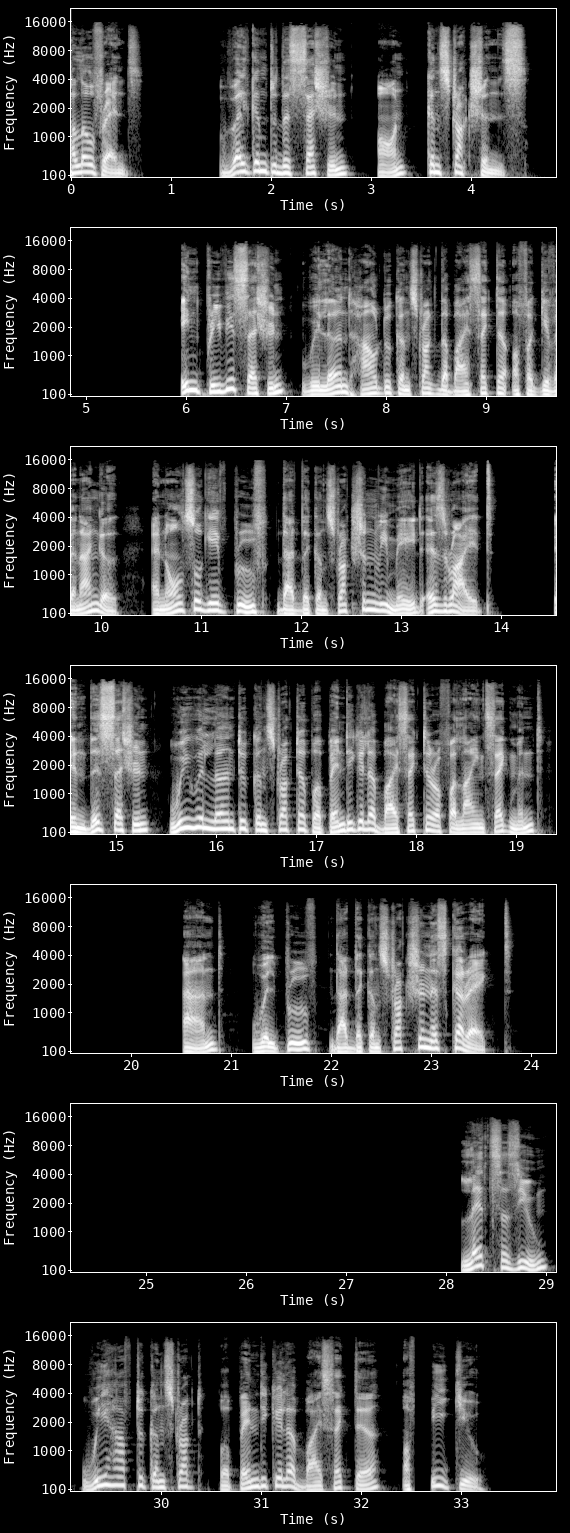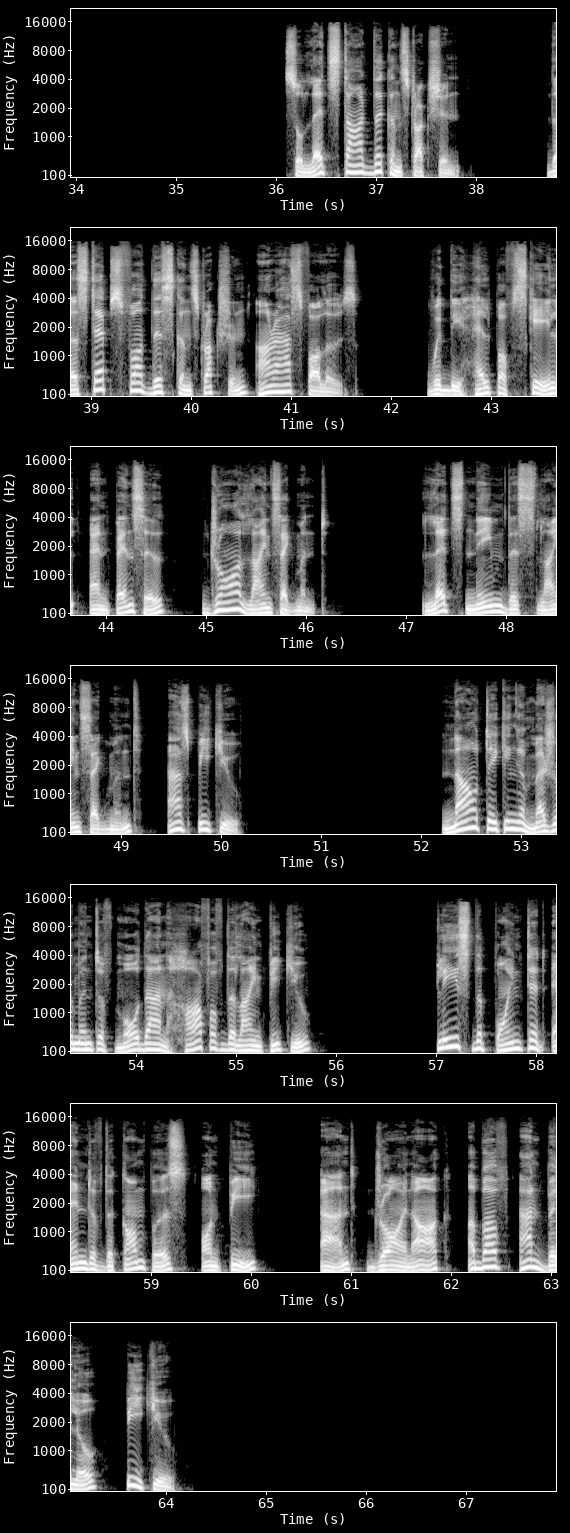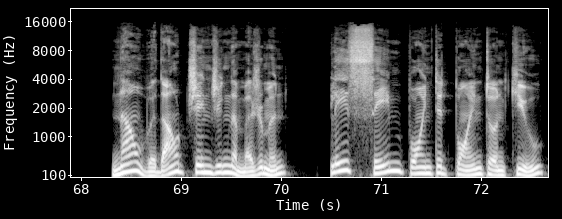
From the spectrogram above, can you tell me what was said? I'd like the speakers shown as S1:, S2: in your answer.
S1: Hello friends. Welcome to this session on constructions. In previous session, we learned how to construct the bisector of a given angle and also gave proof that the construction we made is right. In this session, we will learn to construct a perpendicular bisector of a line segment and will prove that the construction is correct. Let's assume we have to construct perpendicular bisector of PQ. So let's start the construction. The steps for this construction are as follows. With the help of scale and pencil, draw a line segment. Let's name this line segment as PQ. Now taking a measurement of more than half of the line PQ, place the pointed end of the compass on P and draw an arc above and below PQ. Now without changing the measurement, place same pointed point on Q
